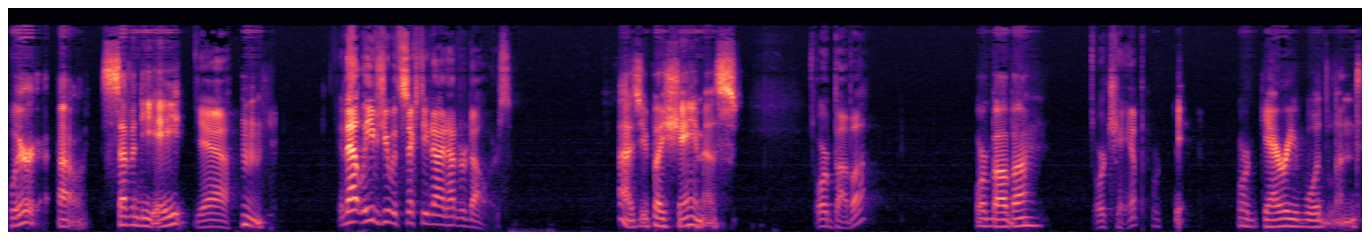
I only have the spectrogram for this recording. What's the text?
We're oh, 78? Yeah. Hmm. And that leaves you with $6,900. As you play Seamus. Or Bubba. Or Bubba. Or Champ. Or, or Gary Woodland.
